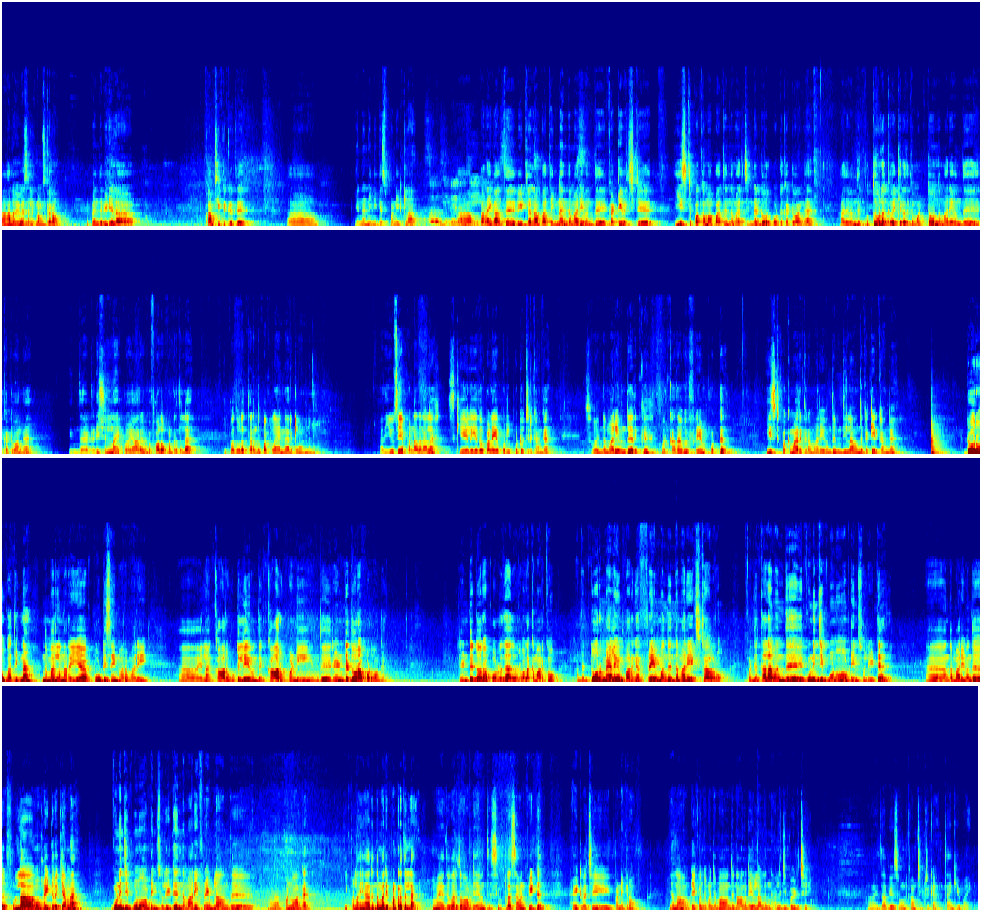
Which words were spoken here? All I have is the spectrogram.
Hello விவசாயிகளுக்கு நமஸ்காரம். இப்போ இந்த வீடியோவில் காமிச்சிட்டு இருக்கிறது என்ன நீங்கள் கெஸ் பண்ணியிருக்கலாம் பழைய காலத்து வீட்டிலலாம் பார்த்தீங்கன்னா இந்த மாதிரி வந்து கட்டி வச்சுட்டு ஈஸ்ட் பக்கமாக பார்த்து இந்த மாதிரி சின்ன டோர் போட்டு கட்டுவாங்க. அது வந்து குத்து விளக்கு வைக்கிறதுக்கு மட்டும் இந்த மாதிரி வந்து கட்டுவாங்க. இந்த ட்ரெடிஷன்லாம் இப்போ யாரும் இப்போ ஃபாலோ பண்ணுறதில்ல இப்போ அதுவில் திறந்து பார்க்கலாம் என்ன இருக்கலாம்னு அது யூஸே பண்ணாதனால ஸ்கேலு ஏதோ பழைய பொருள் போட்டு வச்சுருக்காங்க. ஸோ இந்த மாதிரி வந்து அதுக்கு ஒரு கதவு ஃப்ரேம் போட்டு ஈஸ்ட் பக்கமாக இருக்கிற மாதிரி வந்து மிதிலாம் வந்து கட்டியிருக்காங்க. டோரும் பார்த்திங்கன்னா இந்த மாதிரிலாம் நிறைய பூ டிசைன் வர மாதிரி எல்லாம் கார் உட்டிலே வந்து கார் பண்ணி வந்து ரெண்டு டோராக போடுவாங்க. ரெண்டு டோராக போடுறது அது ஒரு வழக்கமாக இருக்கும். அந்த டோர் மேலேயும் பாருங்கள் ஃப்ரேம் வந்து இந்த மாதிரி எக்ஸ்ட்ரா வரும். கொஞ்சம் தலை வந்து குனிஞ்சி போகணும் அப்படின்னு சொல்லிட்டு அந்த மாதிரி வந்து ஃபுல்லாகவும் ஹைட்டு வைக்காமல் குனிஞ்சி போகணும் அப்படின்னு சொல்லிட்டு இந்த மாதிரி ஃப்ரேம்லாம் வந்து பண்ணுவாங்க. இப்போல்லாம் யாரும் இந்த மாதிரி பண்ணுறதில்ல நம்ம எது வருதோ அப்படியே வந்து சிம்பிளாக செவன் ஃபீட்டு ஹைட் வச்சு பண்ணிக்கிறோம். இதெல்லாம் அப்படியே கொஞ்சம் கொஞ்சமாக வந்து நாலடைவில் அழிஞ்சு அழிஞ்சு போயிடுச்சு. இதான் வியூஸ் உங்களுக்கு காமிச்சிட்ருக்கேன் தேங்க்யூ பாய்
